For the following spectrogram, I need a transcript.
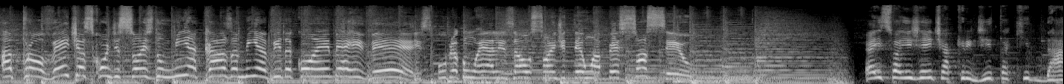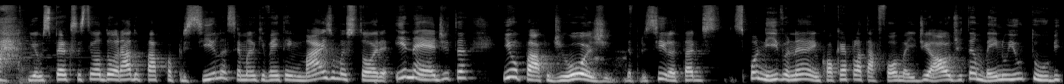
Aproveite as condições do Minha Casa Minha Vida com a MRV. Descubra como realizar o sonho de ter um AP só seu. É isso aí, gente. Acredita que dá. E eu espero que vocês tenham adorado o papo com a Priscila. Semana que vem tem mais uma história inédita. E o papo de hoje, da Priscila, está disponível né, em qualquer plataforma aí de áudio e também no YouTube.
